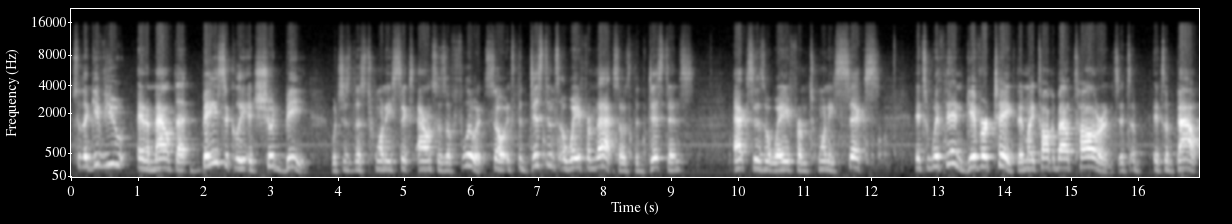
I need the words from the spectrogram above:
So they give you an amount that basically it should be which is this 26 ounces of fluid. So it's the distance away from that. So it's the distance, x is away from 26. It's within, give or take. They might talk about tolerance. It's, a, it's about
